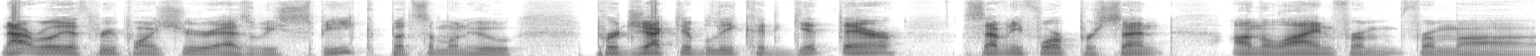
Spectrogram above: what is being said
not really a three point shooter as we speak, but someone who projectably could get there. 74% on the line from from uh,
